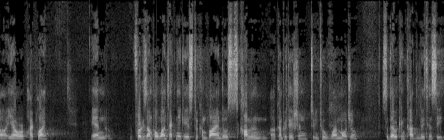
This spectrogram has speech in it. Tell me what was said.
uh, in our pipeline. And for example, one technique is to combine those common uh, computation to, into one module so that we can cut latency.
